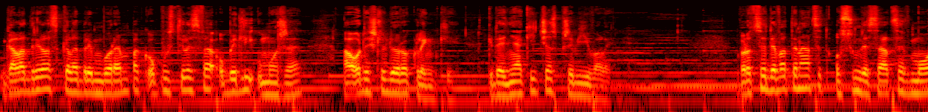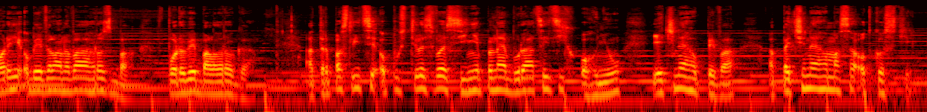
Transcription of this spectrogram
Galadriel s Celebrimborem pak opustili své obydlí u moře a odešli do Roklinky, kde nějaký čas přebývali. V roce 1980 se v Mórii objevila nová hrozba v podobě Balroga a trpaslíci opustili svoje síně plné burácejících ohňů, ječného piva a pečeného masa od kosti.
